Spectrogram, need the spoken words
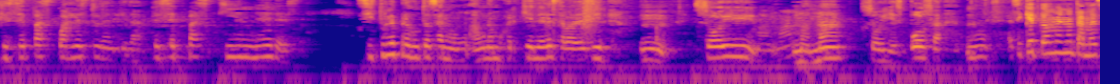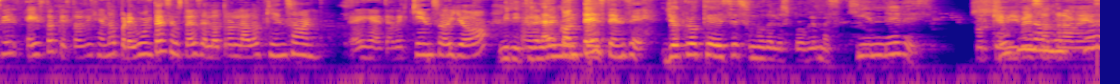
que sepas cuál es tu identidad, que sepas quién eres. Si tú le preguntas a, una mujer quién eres, te va a decir, "Mm, soy Mamá. mamá, soy esposa. No, así que tomen nota más bien esto que estás diciendo pregúntense ustedes del otro lado quién son Oigan, a ver quién soy yo Mire, finalmente- contéstense Yo creo que ese es uno de los problemas. ¿Quién eres? Porque Soy vives a mujer. través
